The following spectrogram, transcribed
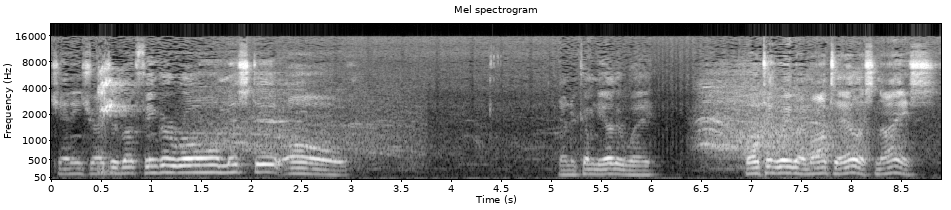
Jennings tries to buck finger roll, missed it. Oh. And they're coming the other way. Taken away by Monta Ellis. Nice.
